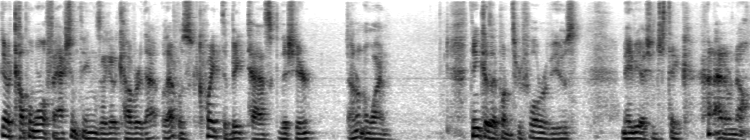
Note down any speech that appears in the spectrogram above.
Got a couple more faction things I got to cover. That that was quite the big task this year. I don't know why. I think because I put them through full reviews. Maybe I should just take. I don't know.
